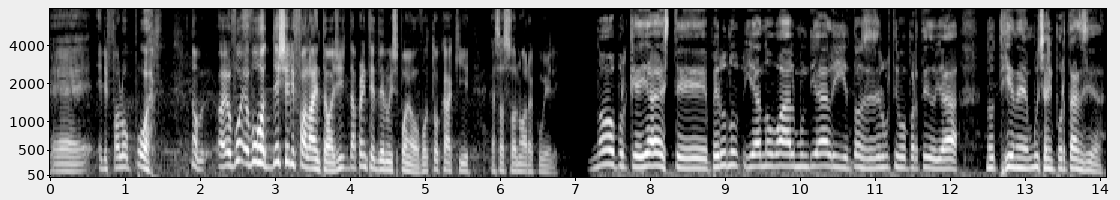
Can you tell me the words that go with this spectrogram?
É, ele falou, pô, não, eu vou, eu vou, deixa ele falar então, a gente dá para entender no espanhol. Vou tocar aqui essa sonora com ele. No, porque ya este Perú no, ya no va al mundial y entonces el último partido ya no tiene mucha importancia.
